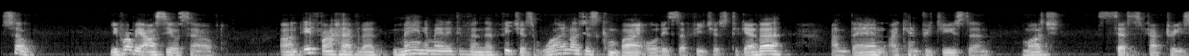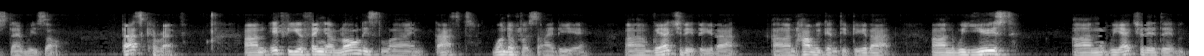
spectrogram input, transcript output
So you probably ask yourself, and if I have the many, many different features, why not just combine all these features together and then I can produce a much satisfactory result? That's correct. And if you think along this line, that's wonderful idea. We actually do that. And how we going to do that? And we used, and we actually did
